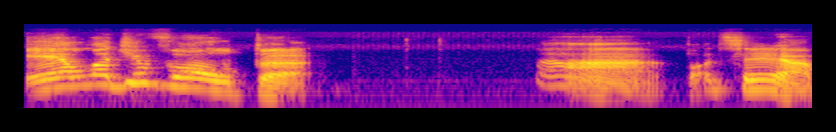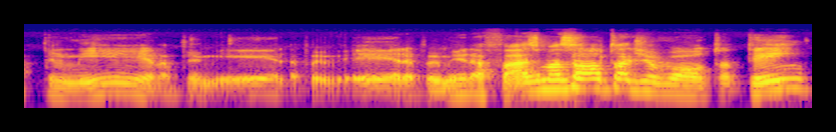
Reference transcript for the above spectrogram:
ela de volta. Ah, pode ser a primeira, primeira, primeira, primeira fase, mas ela está de volta. Tem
